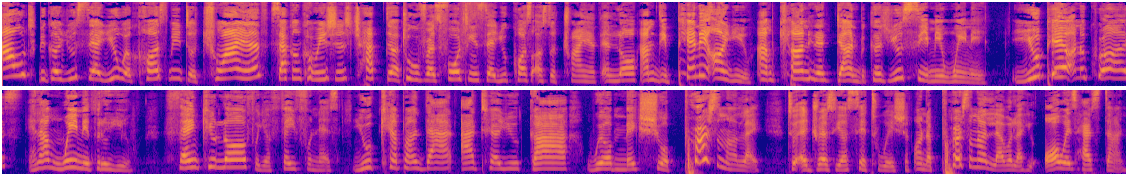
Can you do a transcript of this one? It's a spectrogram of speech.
out because you said you will cause me to triumph. Second Corinthians chapter 2 verse 14 said you cause us to triumph. And Lord, I'm depending on you. I'm counting it done because you see me winning. You pay on the cross and I'm winning through you. Thank you, Lord, for your faithfulness. You camp on that. I tell you, God will make sure personally to address your situation on a personal level like He always has done.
